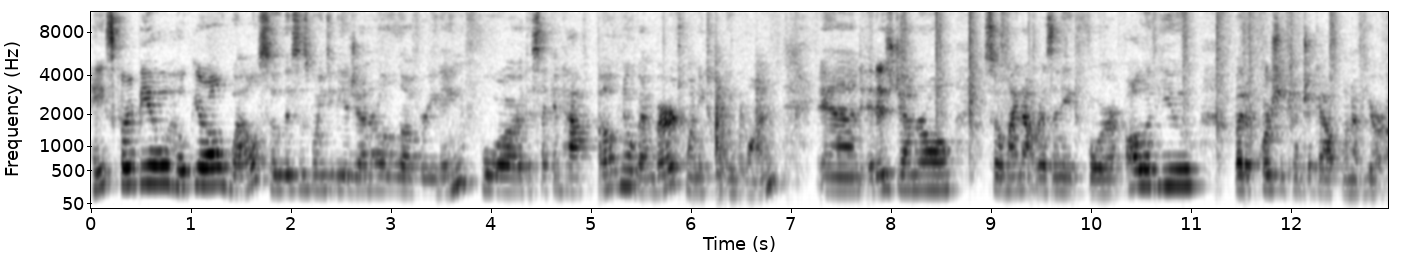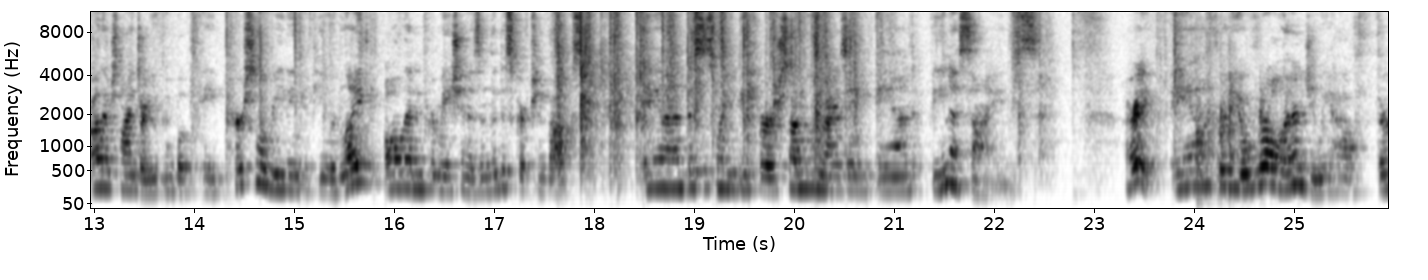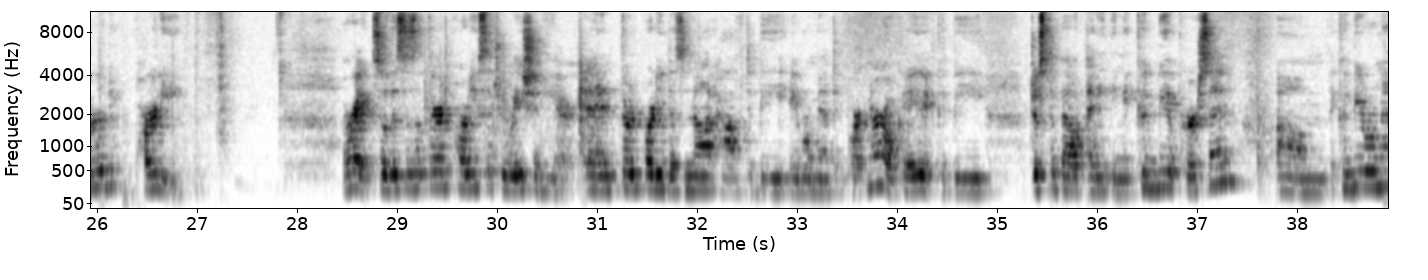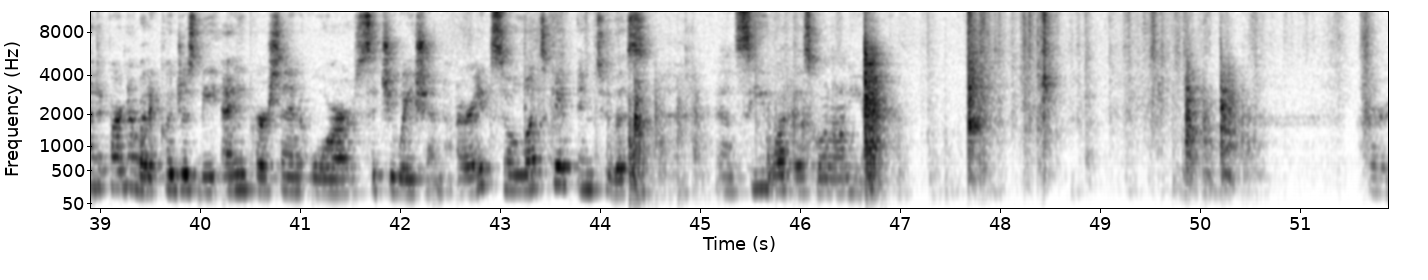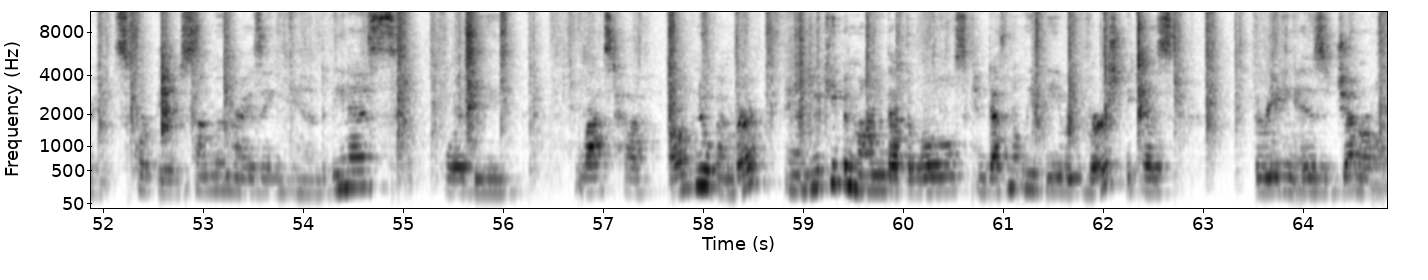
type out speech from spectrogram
Hey Scorpio, hope you're all well. So this is going to be a general love reading for the second half of November 2021. And it is general, so it might not resonate for all of you. But of course you can check out one of your other signs or you can book a personal reading if you would like. All that information is in the description box. And this is going to be for Sun, Moon, Rising, and Venus signs. All right, and for the overall energy, we have third party. All right, so this is a third party situation here. And third party does not have to be a romantic partner, okay? It could be just about anything. It could be a person, um, it could be a romantic partner, but it could just be any person or situation, all right? So let's get into this and see what is going on here. All right, Scorpio, Sun, Moon, Rising, and Venus for the last half of November. And do keep in mind that the roles can definitely be reversed because the reading is general.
